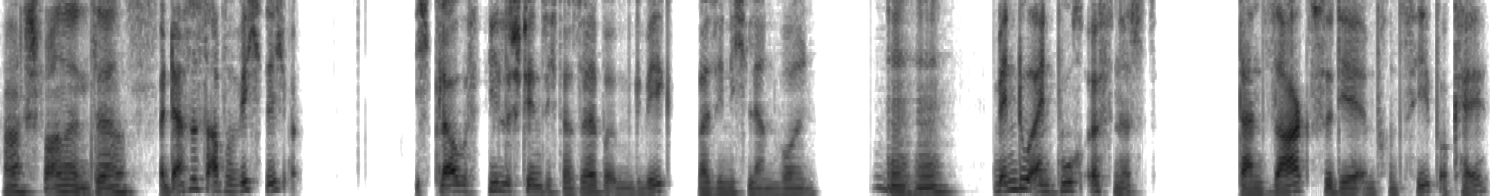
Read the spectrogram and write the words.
Ah, spannend, ja. Und das ist aber wichtig. Ich glaube, viele stehen sich da selber im Weg, weil sie nicht lernen wollen. Mhm. Wenn du ein Buch öffnest, dann sagst du dir im Prinzip, okay,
